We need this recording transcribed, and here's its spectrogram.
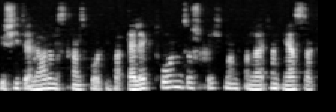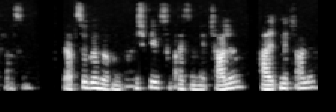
Geschieht der Ladungstransport über Elektronen, so spricht man von Leitern erster Klasse. Dazu gehören beispielsweise Metalle, Halbmetalle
